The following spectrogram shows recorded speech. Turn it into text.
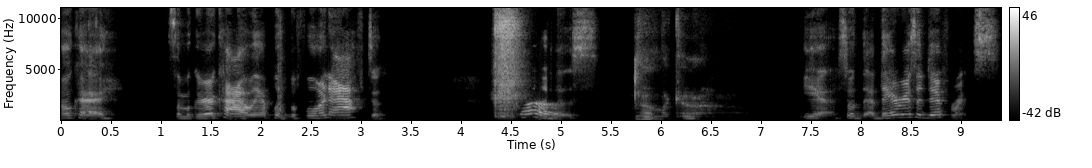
Okay. So my girl Kylie, I put before and after. Because. Oh my god. Yeah. So th- there is a difference.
